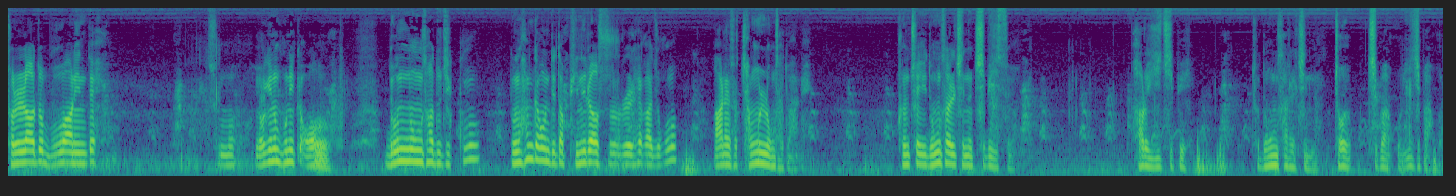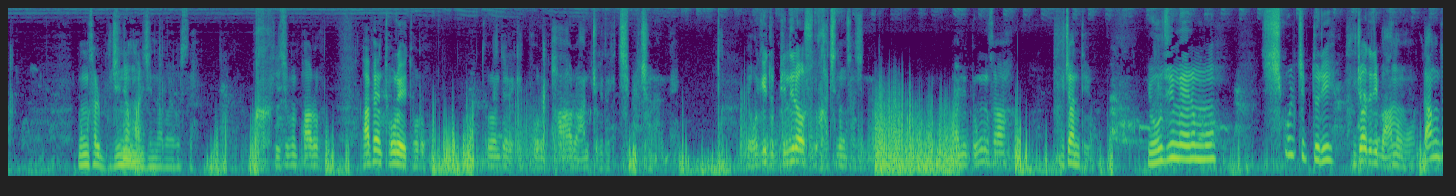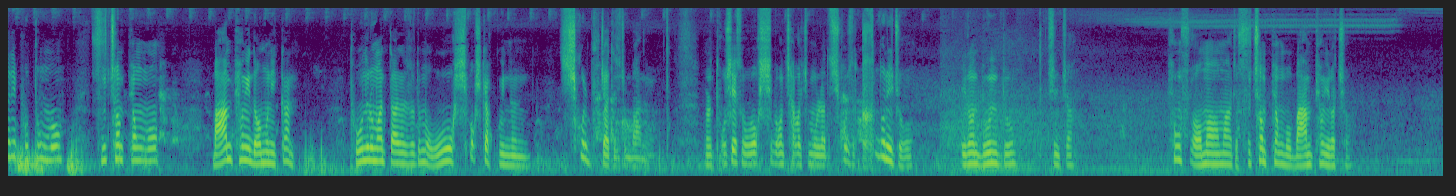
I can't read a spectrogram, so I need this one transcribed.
전라도 무안인데 지금 뭐 여기는 보니까 어우 논 농사도 짓고 논 한가운데다 비닐하우스를 해가지고 안에서 작물 농사도 하네. 근처에 이 농사를 짓는 집이 있어요. 바로 이 집이 저 농사를 짓는 저 집하고 이 집하고. 농사를 무진장 많이 짓나 봐요 글쎄. 크, 이 집은 바로 앞에는 도로에 도로 도로인데 이렇게 도로 바로 안쪽에다 이렇게 집을 쳐놨네. 여기도 비닐하우스도 같이 농사 짓네. 아니 농사 부자인데요. 요즘에는 뭐 시골집들이 부자들이 많어 땅들이 보통 뭐 수천 평 뭐 만 평이 넘으니까 돈으로만 따져도 뭐 5억 10억씩 갖고 있는 시골 부자들이 좀 많아요. 물론 도시에서 5억 10억은 작을지 몰라도 시골에서 큰 돈이죠. 이런 논도 진짜 평수가 어마어마하죠. 수천 평 뭐 만평 이렇죠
